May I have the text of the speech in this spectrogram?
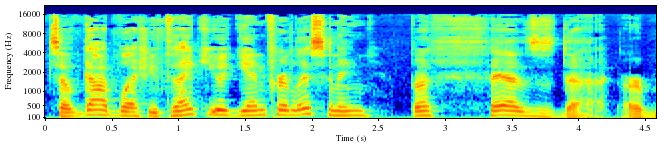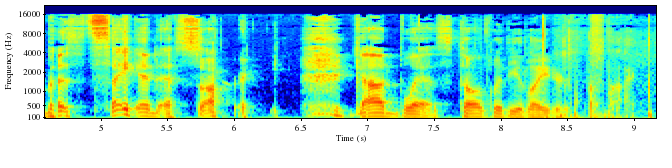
So God bless you. Thank you again for listening. Bethesda, or Bethsaida, sorry. God bless. Talk with you later. Bye bye.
